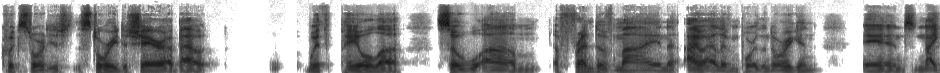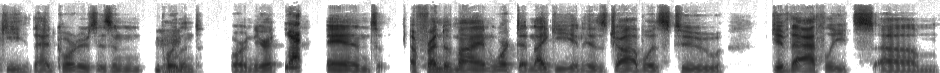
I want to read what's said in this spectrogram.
quick story to, story to share about with Paola. So, um, a friend of mine, I, I live in Portland, Oregon, and Nike, the headquarters, is in Mhm. Portland or near it. Yeah. And a friend of mine worked at Nike, and his job was to give the athletes um,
